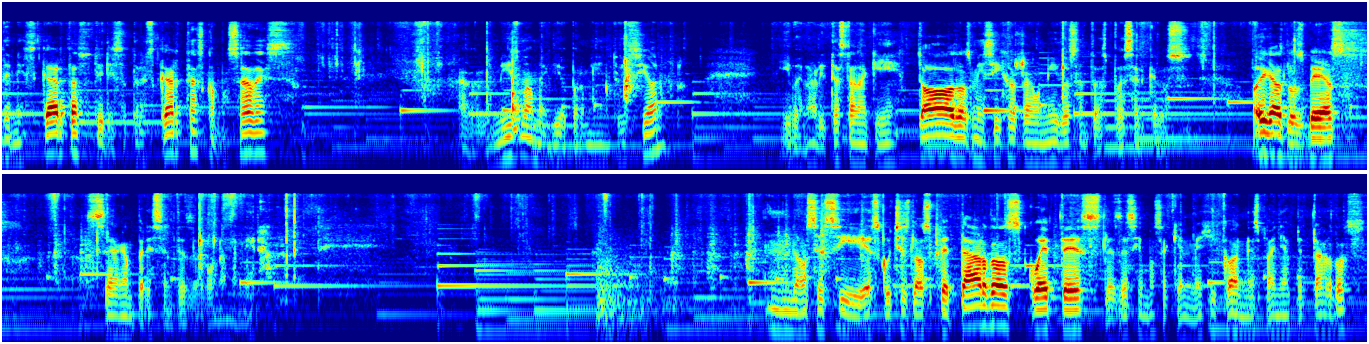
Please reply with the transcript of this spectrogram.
De mis cartas, utilizo tres cartas, como sabes. Hago lo mismo, me guío por mi intuición. Y bueno, ahorita están aquí todos mis hijos reunidos, entonces puede ser que los oigas, los veas, se hagan presentes de alguna manera. No sé si escuches los petardos, cohetes, les decimos aquí en México, en España petardos.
